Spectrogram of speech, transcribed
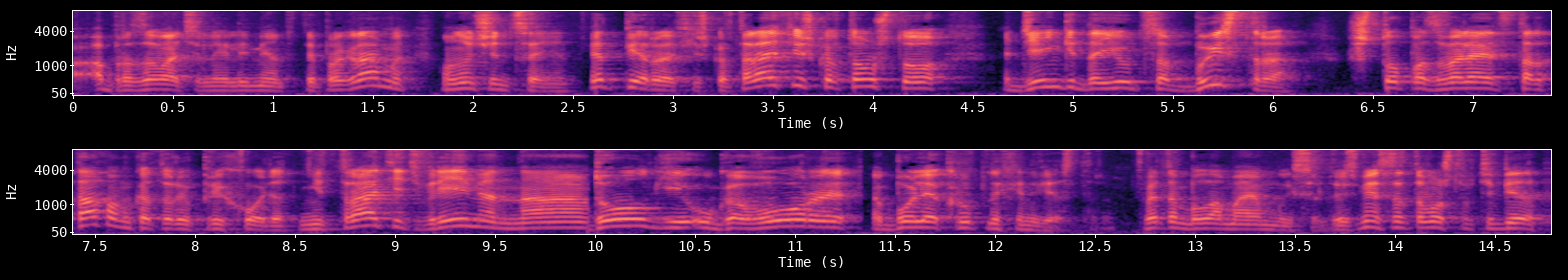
образовательный элемент этой программы, он очень ценен. Это первая фишка. Вторая фишка в том, что деньги даются быстро – что позволяет стартапам, которые приходят, не тратить время на долгие уговоры более крупных инвесторов. В этом была моя мысль. То есть вместо того, чтобы тебе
